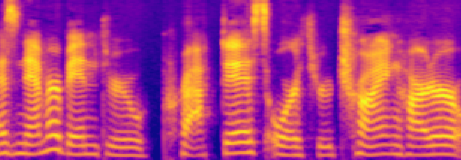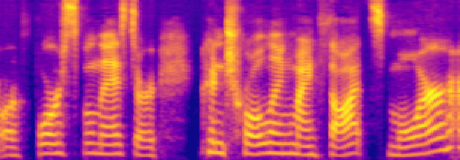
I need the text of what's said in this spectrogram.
has never been through practice or through trying harder or forcefulness or controlling my thoughts more.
